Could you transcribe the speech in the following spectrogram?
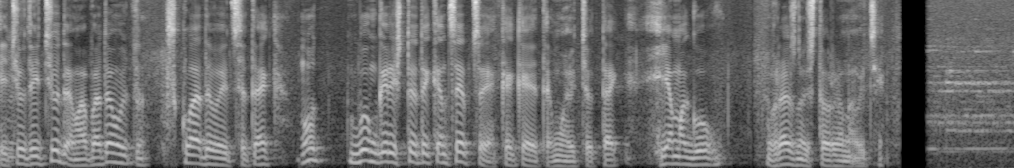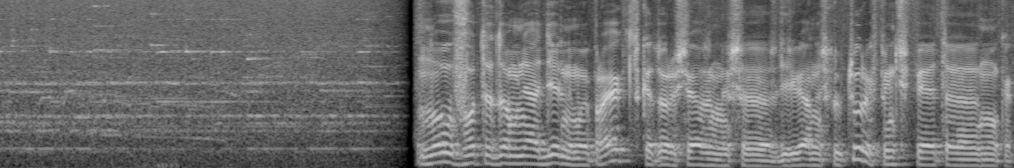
этюд этюдом, а потом складывается так. Ну, будем говорить, что это концепция какая-то мой этюд. Так? Я могу в разную сторону уйти. Вот это у меня отдельный мой проект, который связан с, с деревянной скульптурой. В принципе, это ну, как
